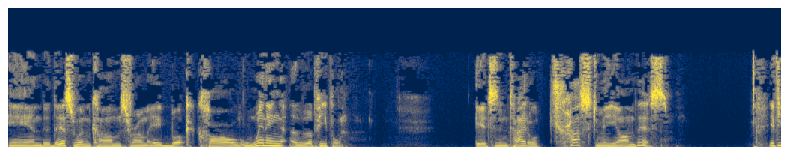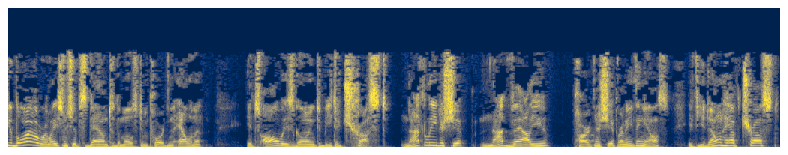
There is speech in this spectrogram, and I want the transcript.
And this one comes from a book called Winning the People. It's entitled Trust Me on This. If you boil relationships down to the most important element, it's always going to be to trust, not leadership, not value, partnership or anything else. If you don't have trust,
